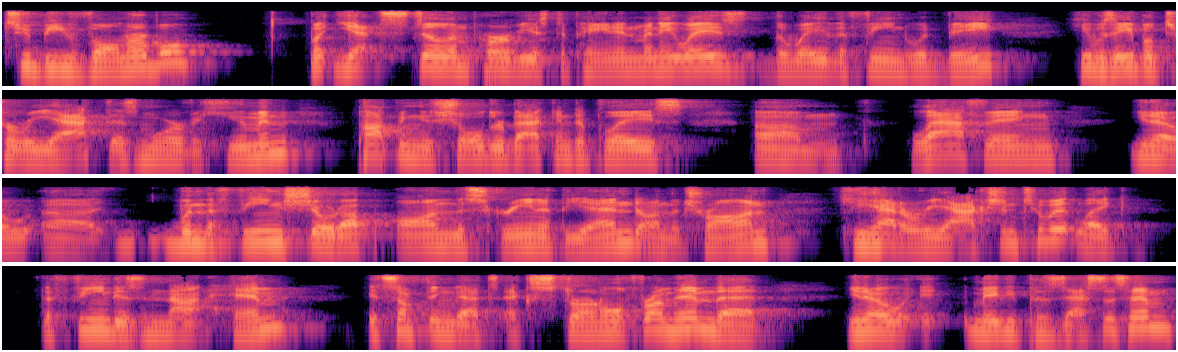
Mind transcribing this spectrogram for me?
to be vulnerable, but yet still impervious to pain in many ways, the way the fiend would be. He was able to react as more of a human, popping his shoulder back into place, um, laughing. You know, uh, when the fiend showed up on the screen at the end on the Tron, he had a reaction to it. Like the fiend is not him. It's something that's external from him that, you know, it maybe possesses him.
